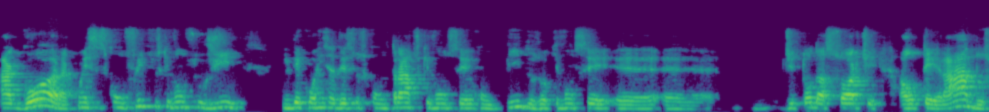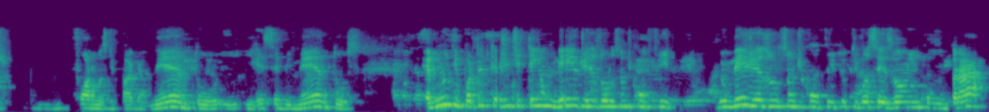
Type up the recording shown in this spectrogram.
Agora, com esses conflitos que vão surgir em decorrência desses contratos que vão ser rompidos ou que vão ser é, é, de toda sorte alterados formas de pagamento e, e recebimentos, é muito importante que a gente tenha um meio de resolução de conflito. E o meio de resolução de conflito que vocês vão encontrar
